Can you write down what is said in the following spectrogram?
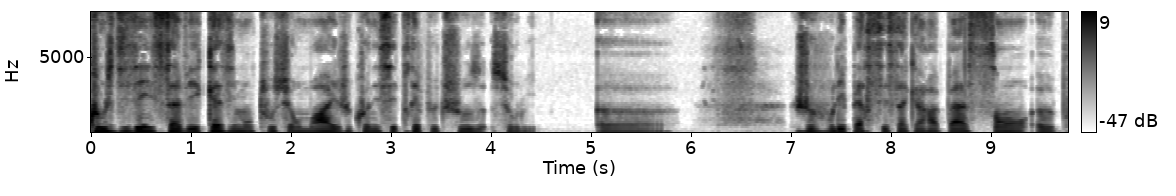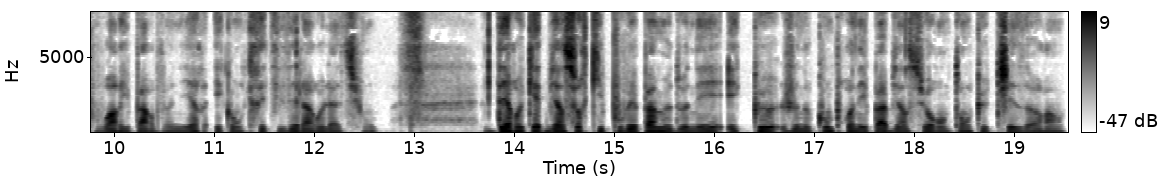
Comme je disais, il savait quasiment tout sur moi et je connaissais très peu de choses sur lui. Je voulais percer sa carapace sans pouvoir y parvenir et concrétiser la relation. Des requêtes bien sûr qu'il pouvait pas me donner et que je ne comprenais pas bien sûr en tant que chaser. Hein.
